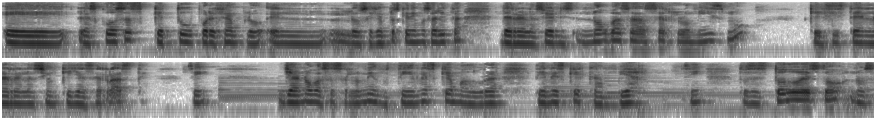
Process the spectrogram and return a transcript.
eh, las cosas que tú, por ejemplo, en los ejemplos que dimos ahorita de relaciones, no vas a hacer lo mismo que hiciste en la relación que ya cerraste, ¿sí? Ya no vas a hacer lo mismo, tienes que madurar, tienes que cambiar, ¿sí? Entonces, todo esto nos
